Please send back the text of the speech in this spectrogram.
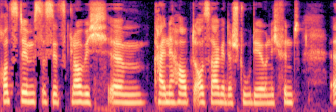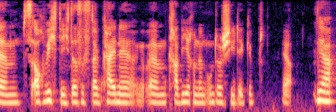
trotzdem ist es jetzt, glaube ich, ähm, keine Hauptaussage der Studie. Und ich finde ähm, es ist auch wichtig, dass es da keine ähm, gravierenden Unterschiede gibt. Ja. Ja,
